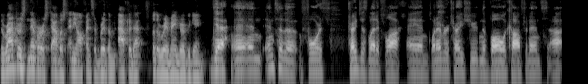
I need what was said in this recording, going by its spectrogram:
the Raptors never established any offensive rhythm after that for the remainder of the game. Yeah, and, and into the fourth Trae just let it fly. And whenever Trae's shooting the ball with confidence, uh,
